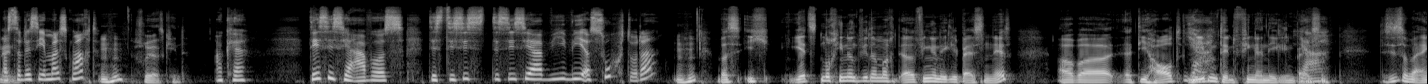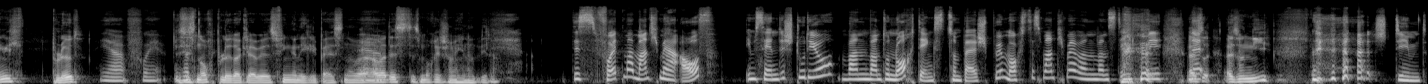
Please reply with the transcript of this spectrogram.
Hast du das jemals gemacht? Mhm. Früher als Kind. Okay. Das ist ja auch was, das, das, ist, das ist ja wie, wie eine Sucht, oder? Mhm. Was ich jetzt noch hin und wieder mache, äh, Fingernägel beißen nicht, aber äh, die Haut Ja. neben den Fingernägeln Ja. beißen. Das ist aber eigentlich blöd. Ja, voll. Das ist noch blöder, glaube ich, als Fingernägel beißen, aber, Ja. aber das, das mache ich schon hin und wieder. Das fällt mir manchmal auf im Sendestudio, wann, wann du nachdenkst zum Beispiel. Machst du das manchmal, wenn es irgendwie. Also, also nie. Stimmt.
